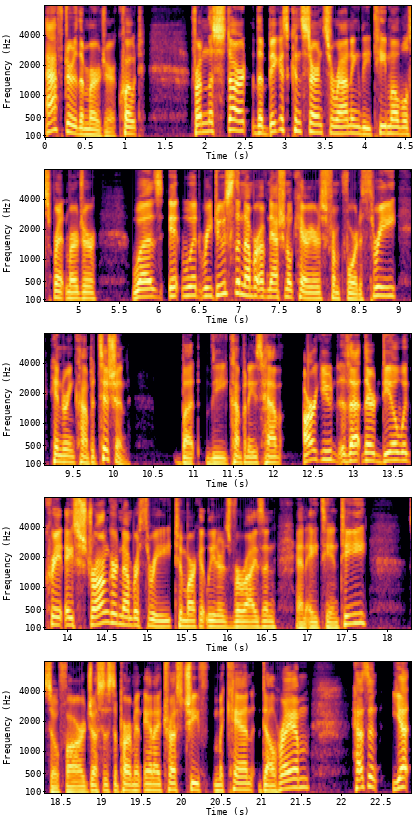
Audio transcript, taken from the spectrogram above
after the merger. Quote, from the start, the biggest concern surrounding the T Mobile Sprint merger was it would reduce the number of national carriers from four to three, hindering competition. But the companies have argued that their deal would create a stronger number three to market leaders Verizon and AT&T. So far, Justice Department antitrust chief Makan Delrahim hasn't yet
